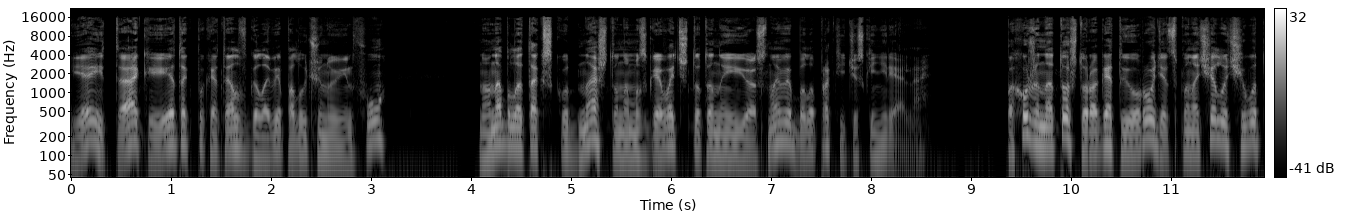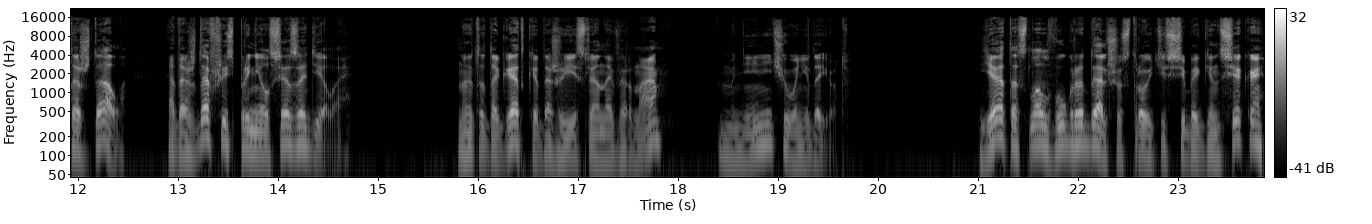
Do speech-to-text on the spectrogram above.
Я и так, и этак покатал в голове полученную инфу, но она была так скудна, что намозговать что-то на ее основе было практически нереально. Похоже на то, что рогатый уродец поначалу чего-то ждал, а дождавшись, принялся за дело. Но эта догадка, даже если она верна, мне ничего не дает. Я отослал Вугра дальше строить из себя генсека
